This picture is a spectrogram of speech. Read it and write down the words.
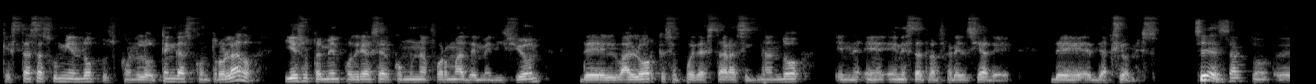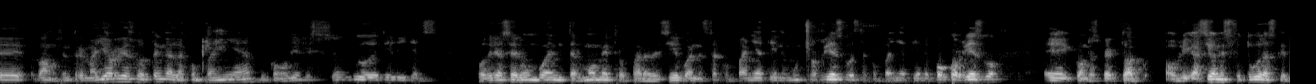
que estás asumiendo, pues con lo tengas controlado. Y eso también podría ser como una forma de medición del valor que se puede estar asignando en, en, esta transferencia de, de, acciones. Sí, exacto. Eh, vamos, entre mayor riesgo tenga la compañía, como bien dices, un due diligence podría ser un buen termómetro para decir, bueno, esta compañía tiene mucho riesgo, esta compañía tiene poco riesgo eh, con respecto a obligaciones futuras que,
